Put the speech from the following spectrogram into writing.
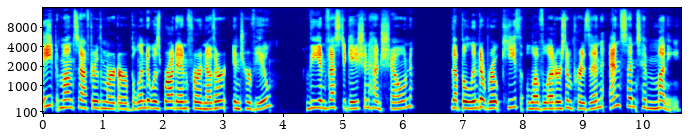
Eight months after the murder, Belinda was brought in for another interview. The investigation had shown that Belinda wrote Keith love letters in prison and sent him money.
